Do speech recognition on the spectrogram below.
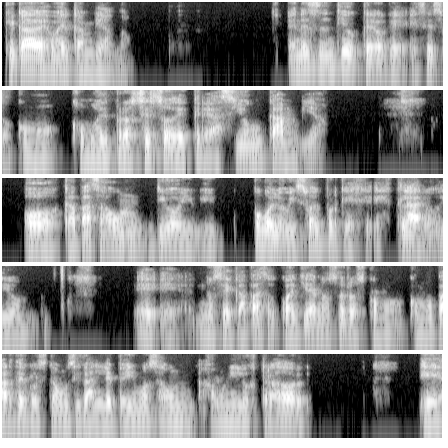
que cada vez va a ir cambiando. En ese sentido, creo que es eso, como, como el proceso de creación cambia. O capaz aún, digo, y, pongo lo visual porque es, claro, digo, eh, eh, no sé, capaz cualquiera de nosotros como, como parte de Cosita Musical le pedimos a un, a un ilustrador eh,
